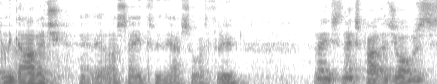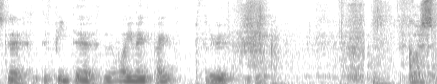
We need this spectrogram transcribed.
In the garage at the other side through there, so we're through. Right, so the next part of the job is just to, to feed the, the lining pipe through. Goes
